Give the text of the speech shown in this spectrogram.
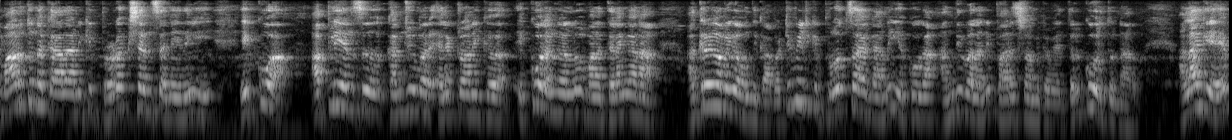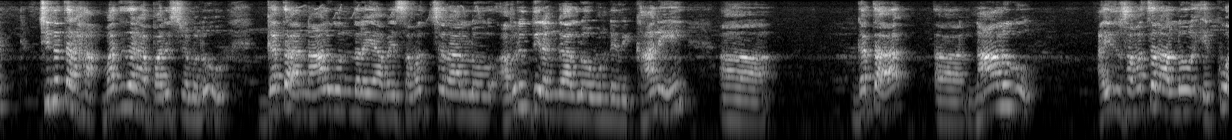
మారుతున్న కాలానికి ప్రొడక్షన్స్ అనేది ఎక్కువ అప్లియన్స్ కన్జ్యూమర్ ఎలక్ట్రానిక్ ఎక్కువ రంగంలో మన తెలంగాణ అగ్రగామిగా ఉంది కాబట్టి వీటికి ప్రోత్సాహకాన్ని ఎక్కువగా అందివ్వాలని పారిశ్రామికవేత్తలు కోరుతున్నారు. అలాగే చిన్న తరహా మధ్య తరహా పరిశ్రమలు గత నాలుగు వందల యాభై సంవత్సరాలలో అభివృద్ధి రంగాల్లో ఉండేవి కానీ గత నాలుగు ఐదు సంవత్సరాల్లో ఎక్కువ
